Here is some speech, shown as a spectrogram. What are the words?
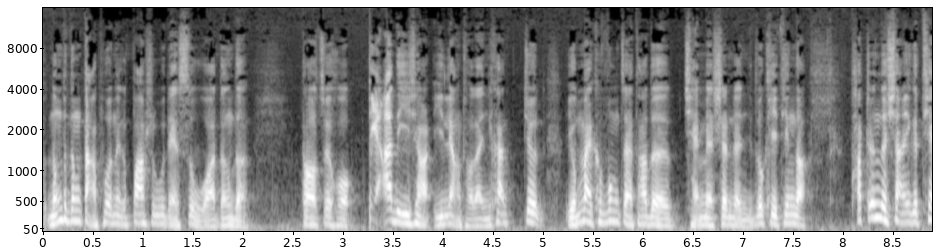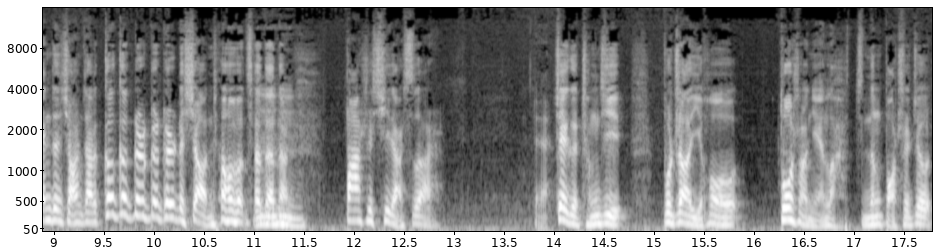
能不能打破那个八十五点四五啊等等。到最后，啪的一下一亮出来，你看就有麦克风在他的前面伸着，你都可以听到，他真的像一个天真小孩在那咯咯咯咯咯的笑，你知道吗？在在那八十七点四二，对这个成绩，不知道以后多少年了能保持，就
